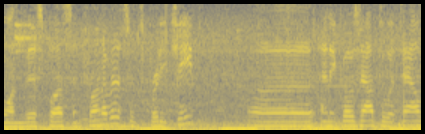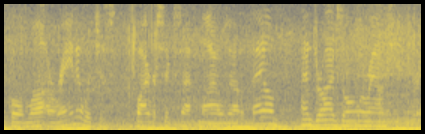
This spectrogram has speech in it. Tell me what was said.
on this bus in front of us. It's pretty cheap. Uh, and it goes out to a town called La Arena, which is five or six miles out of town, and drives all around Chitre.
